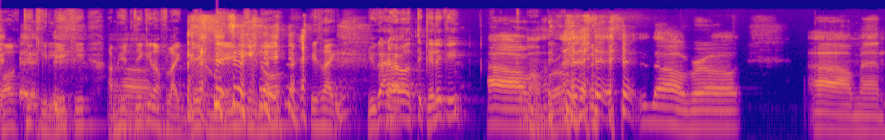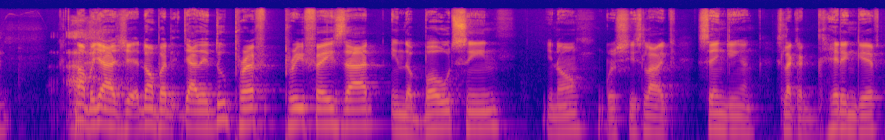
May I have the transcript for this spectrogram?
fuck, Tiki Leaky? I'm Uh, here thinking of like big names, you know? He's like, you guys heard of Tiki Leaky? Um, on, bro. no, bro. Oh man. No, but yeah, no, but yeah, they do pref- preface that in the boat scene, you know, where she's like singing it's like a hidden gift.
